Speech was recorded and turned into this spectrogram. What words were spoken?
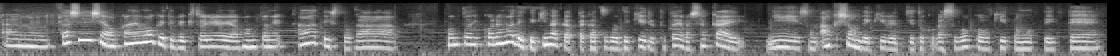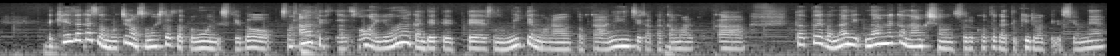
あの私自身はお金儲けってベクトルよりは本当にアーティストが本当にこれまでできなかった活動できる例えば社会にそのアクションできるっていうところがすごく大きいと思っていてで経済活動ももちろんその一つだと思うんですけどそのアーティストがその世の中に出てってその見てもらうとか認知が高まるとか例えば何何らかのアクションをすることができるわけですよね。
